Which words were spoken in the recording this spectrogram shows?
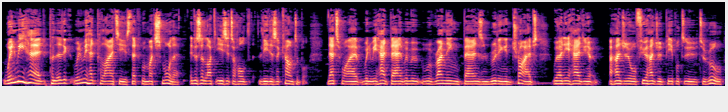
when we had politic when we had polities that were much smaller, it was a lot easier to hold leaders accountable. That's why when we had band when we were running bands and ruling in tribes, we only had you know a hundred or a few hundred people to to rule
